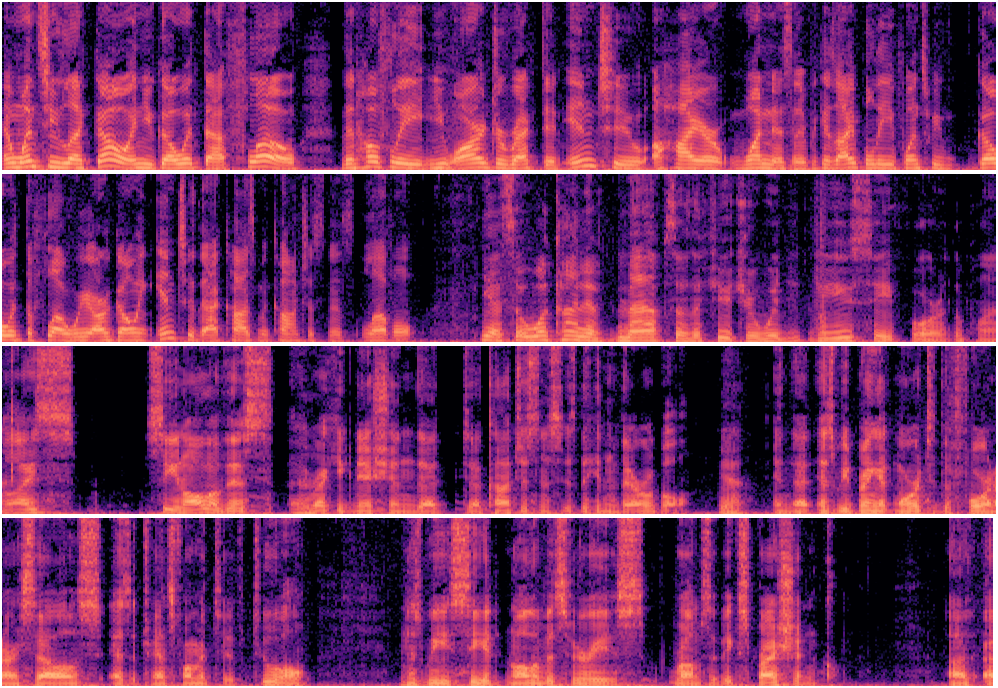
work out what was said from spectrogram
And once you let go and you go with that flow, then hopefully you are directed into a higher oneness. Because I believe once we go with the flow, we are going into that cosmic consciousness level. Yeah, so what kind of maps of the future would do you see for the planet? Well, I s- see in all of this a recognition that uh, consciousness is the hidden variable. Yeah. And that as we bring it more to the fore in ourselves as a transformative tool, and as we see it in all of its various realms of expression, uh, a,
